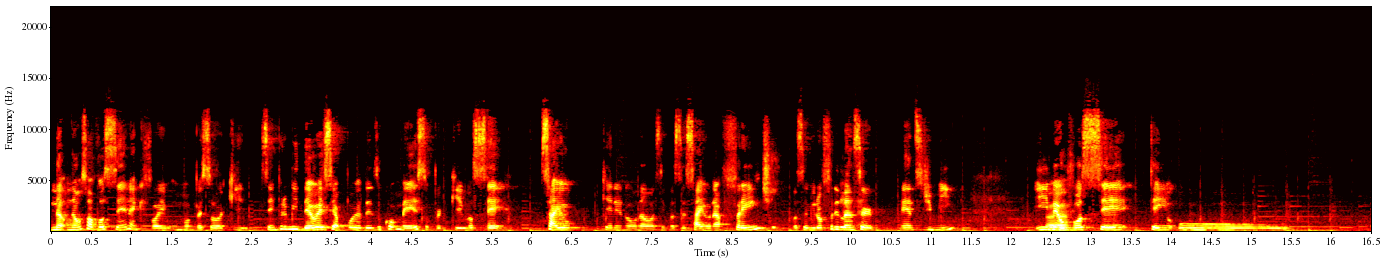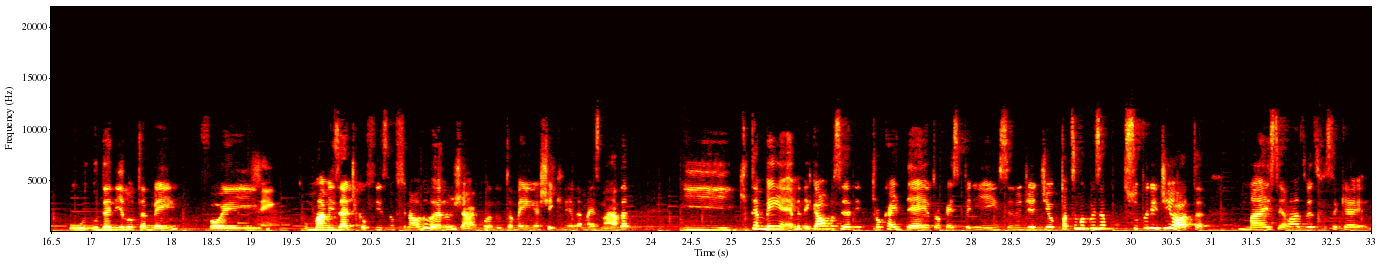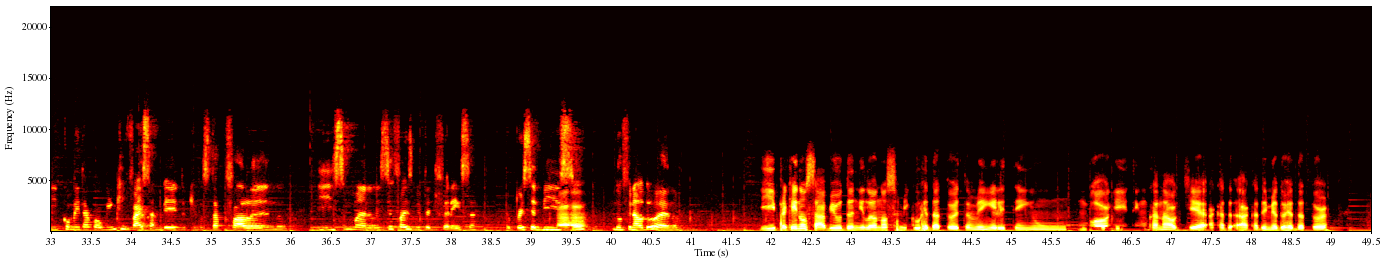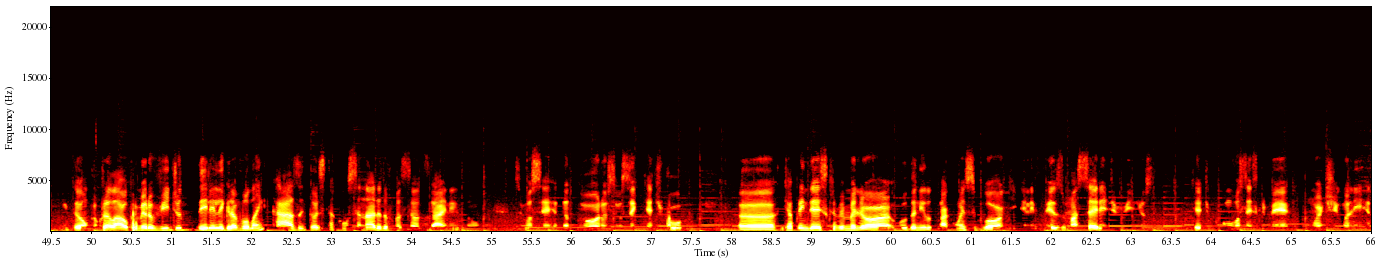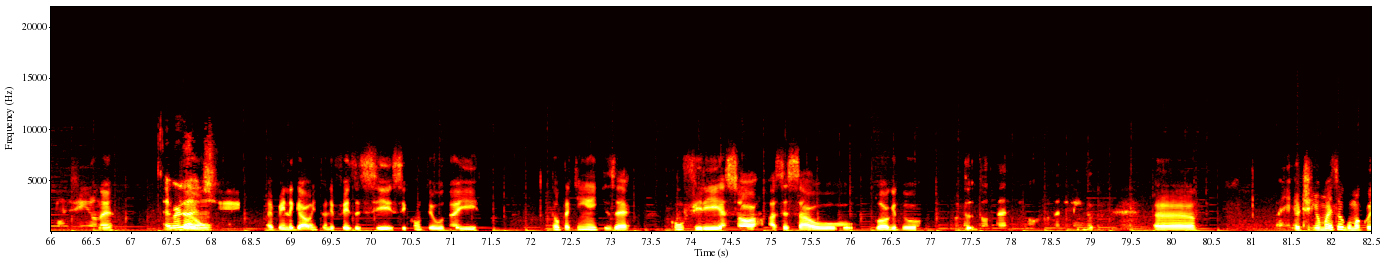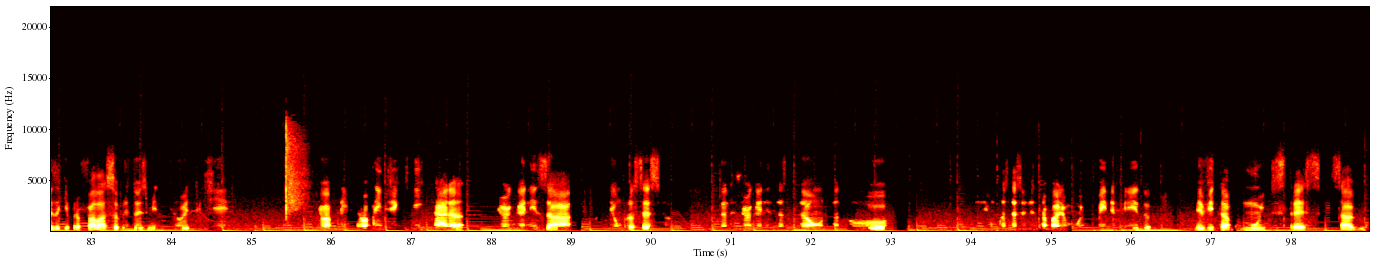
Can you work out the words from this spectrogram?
Não, não só você, né, que foi uma pessoa que sempre me deu esse apoio desde o começo, porque você saiu, querendo ou não, assim, você saiu na frente, você virou freelancer antes de mim. E, meu, você tem o. O, o Danilo também foi Sim. uma amizade que eu fiz no final do ano já, quando também achei que não ia dar mais nada. E que também é legal você trocar ideia, trocar experiência no dia a dia. Pode ser uma coisa super idiota, mas sei lá, às vezes você quer ir comentar com alguém que vai saber do que você tá falando. E isso, mano, isso faz muita diferença. Eu percebi isso uhum. no final do ano. E para quem não sabe, o Danilo é o nosso amigo redator também. Ele tem um, um blog, tem um canal que é a Academia do Redator. Então procura lá, o primeiro vídeo dele ele gravou lá em casa, então ele está com o cenário do facial design. Então, se você é redator ou se você quer, tipo, uh, quer aprender a escrever melhor, o Danilo tá com esse blog. Ele fez uma série de vídeos que é tipo como você escrever um artigo ali redondinho, né? É verdade. Então, é bem legal. Então ele fez esse, esse conteúdo aí. Então, para quem aí quiser conferir, é só acessar o blog do, do, do Danilo, do. Uh, eu tinha mais alguma coisa aqui para falar sobre 2018 que eu aprendi, eu aprendi que, cara, me organizar, ter um processo tanto de organização, tanto de um processo de trabalho muito bem definido, me evita muito estresse, sabe?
